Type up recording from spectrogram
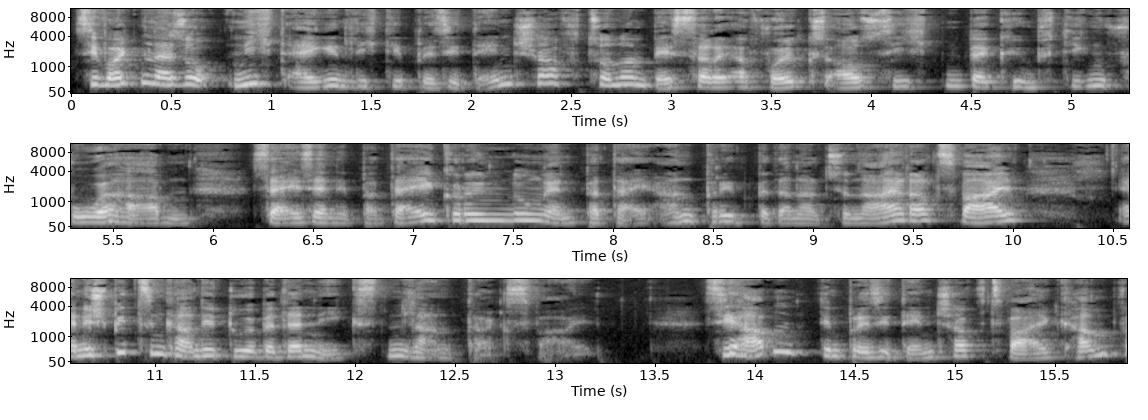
Sie wollten also nicht eigentlich die Präsidentschaft, sondern bessere Erfolgsaussichten bei künftigen Vorhaben, sei es eine Parteigründung, ein Parteiantritt bei der Nationalratswahl, eine Spitzenkandidatur bei der nächsten Landtagswahl. Sie haben den Präsidentschaftswahlkampf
